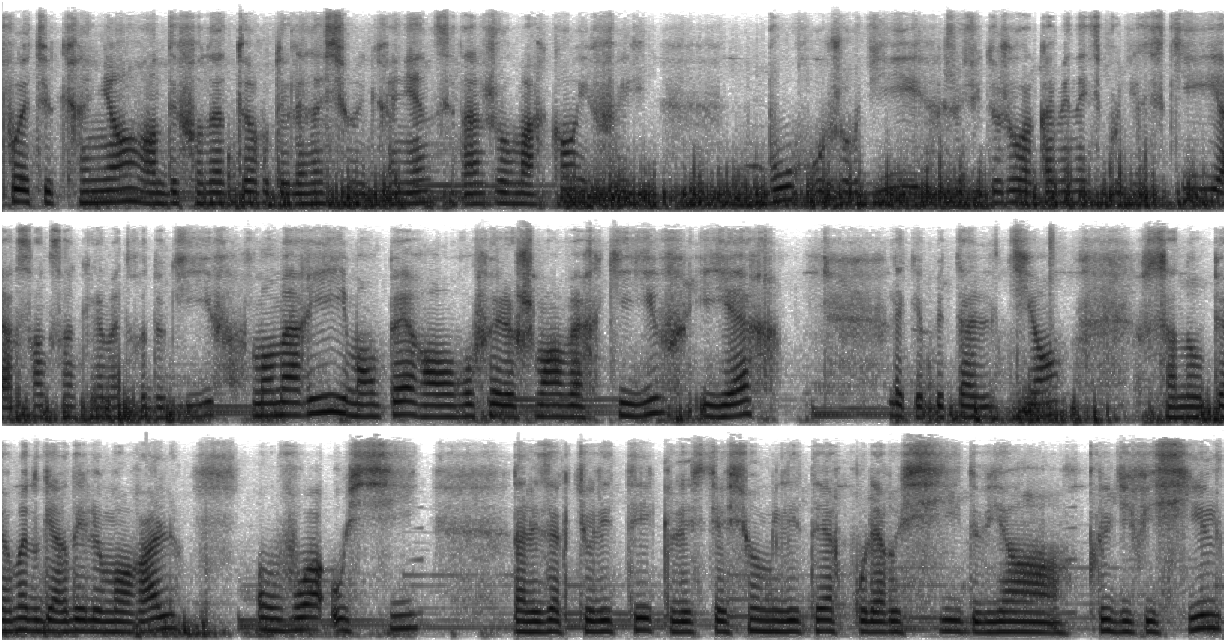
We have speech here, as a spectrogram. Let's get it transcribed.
poète ukrainien, un des fondateurs de la nation ukrainienne. C'est un jour marquant. Il fait beau aujourd'hui. Je suis toujours à Kamenets-Podilsky, à 500 km de Kiev. Mon mari et mon père ont refait le chemin vers Kiev hier. La capitale tient. Ça nous permet de garder le moral. On voit aussi dans les actualités que la situation militaire pour la Russie devient plus difficile.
